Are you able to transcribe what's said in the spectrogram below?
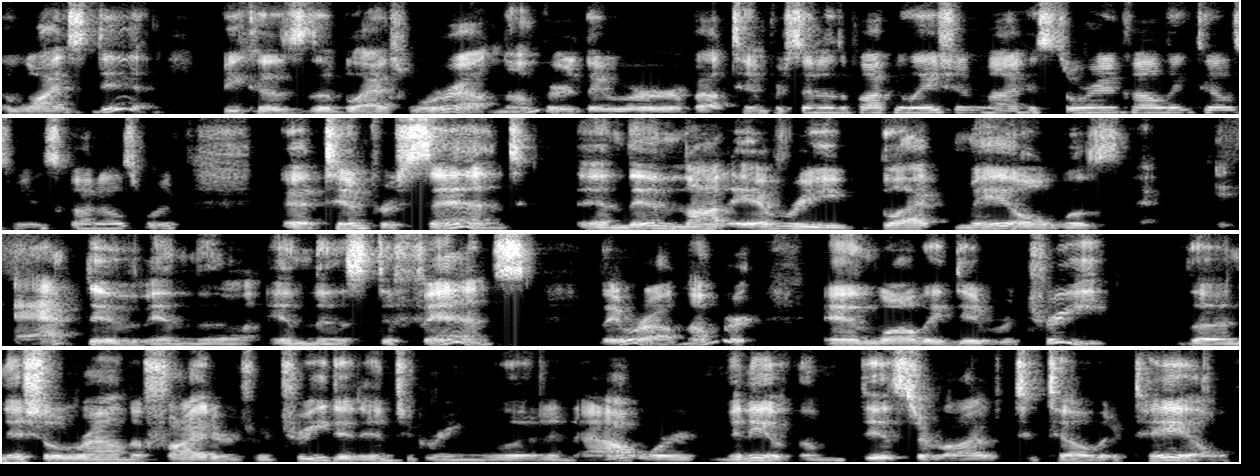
The whites did because the blacks were outnumbered. They were about ten percent of the population. My historian colleague tells me, Scott Ellsworth, at ten percent, and then not every black male was active in the in this defense. They were outnumbered, and while they did retreat, the initial round of fighters retreated into Greenwood and outward. Many of them did survive to tell their tale,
